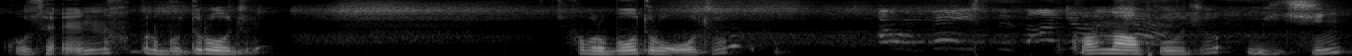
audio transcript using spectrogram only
고센 함부로 못 들어오죠? 함부로 못 들어오죠? 겁나. 보여줘 미친.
